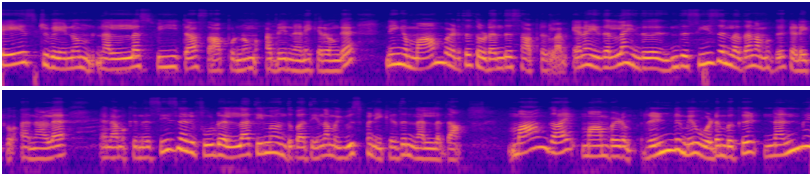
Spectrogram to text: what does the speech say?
டேஸ்ட் வேணும் நல்லா ஸ்வீட்டாக சாப்பிடணும் அப்படின்னு நினைக்கிறவங்க நீங்கள் மாம்பழத்தை தொடர்ந்து சாப்பிட்டுக்கலாம். ஏன்னா இதெல்லாம் இந்த இந்த சீசனில் தான் நமக்கு கிடைக்கும். அதனால் நமக்கு இந்த சீசனரி ஃபுட் எல்லாத்தையுமே வந்து பார்த்திங்கன்னா நம்ம யூஸ் பண்ணிக்கிறது நல்லதான் மாங்காய் மாம்பழம் ரெண்டுமே உடம்புக்கு நன்மை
